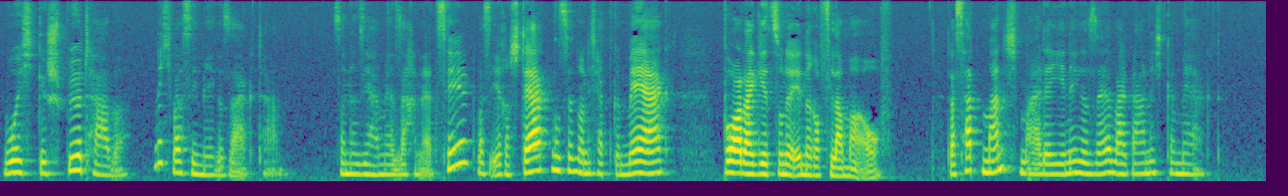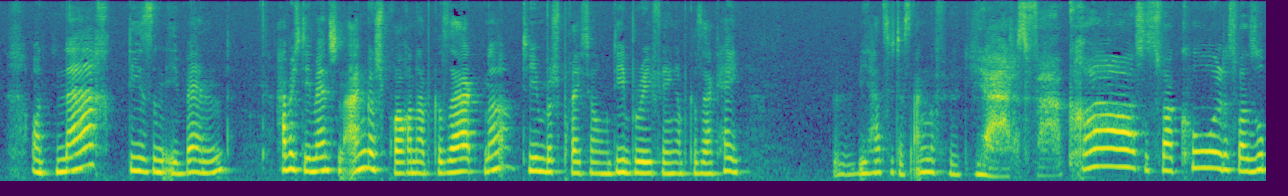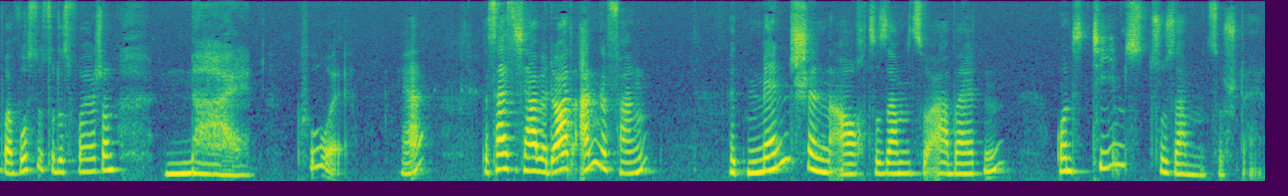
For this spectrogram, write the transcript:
wo ich gespürt habe, nicht was sie mir gesagt haben, sondern sie haben mir Sachen erzählt, was ihre Stärken sind und ich habe gemerkt, boah, da geht so eine innere Flamme auf. Das hat manchmal derjenige selber gar nicht gemerkt. Und nach diesem Event habe ich die Menschen angesprochen, habe gesagt, ne, Teambesprechung, Debriefing, habe gesagt, hey, wie hat sich das angefühlt? Ja, das war krass, das war cool, das war super. Wusstest du das vorher schon? Nein, cool. Ja? Das heißt, ich habe dort angefangen, mit Menschen auch zusammenzuarbeiten und Teams zusammenzustellen.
